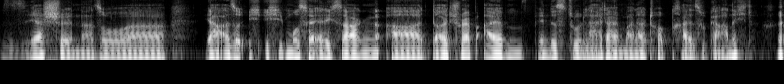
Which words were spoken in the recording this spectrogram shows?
Sehr schön. Also, äh, ja, also ich, ich muss ja ehrlich sagen, äh, Deutschrap-Alben findest du leider in meiner Top 3 so gar nicht.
